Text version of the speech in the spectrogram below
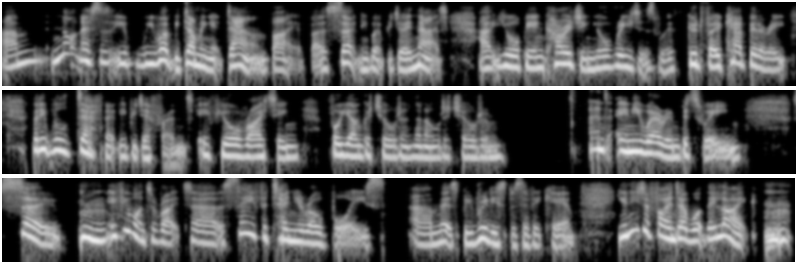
Um, not necessarily you, you, won't be dumbing it down, by, but certainly won't be doing that. Uh, you'll be encouraging your readers with good vocabulary, but it will definitely be different if you're writing for younger children than older children and anywhere in between. So, if you want to write, uh, say, for 10 year old boys, um, let's be really specific here, you need to find out what they like.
